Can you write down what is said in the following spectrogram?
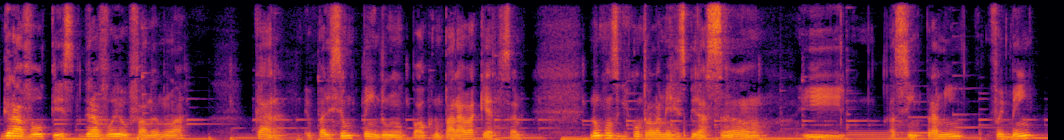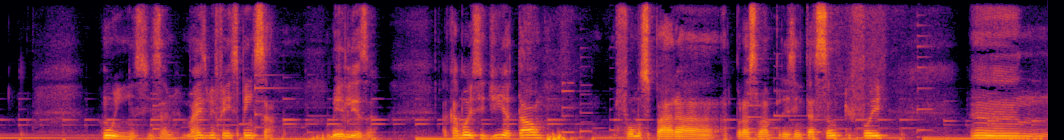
gravou o texto, gravou eu falando lá. Cara, eu parecia um pêndulo no palco, não parava quieto, sabe? Não consegui controlar minha respiração e assim, para mim foi bem ruim assim, sabe? Mas me fez pensar. Beleza. Acabou esse dia, tal. Fomos para a próxima apresentação que foi hum,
